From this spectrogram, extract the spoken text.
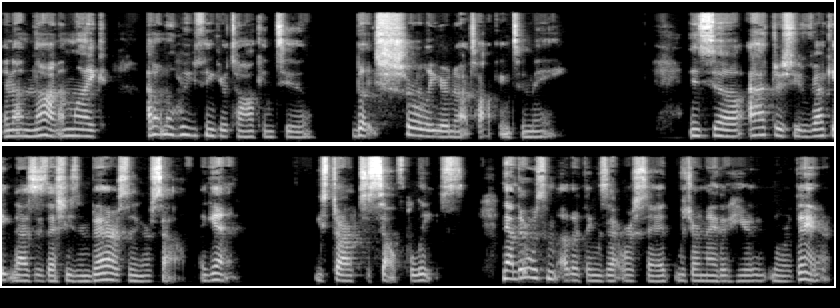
and I'm not, I'm like, I don't know who you think you're talking to, but surely you're not talking to me. And so, after she recognizes that she's embarrassing herself, again, you start to self police. Now, there were some other things that were said, which are neither here nor there.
